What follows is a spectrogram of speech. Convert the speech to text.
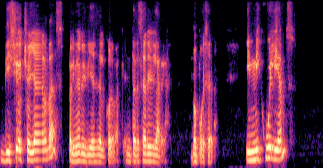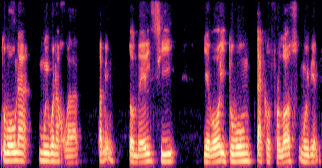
18 yardas, primero y 10 del coreback, en tercera y larga. No puede ser. Y Nick Williams tuvo una muy buena jugada también, donde él sí llegó y tuvo un tackle for loss muy bien.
